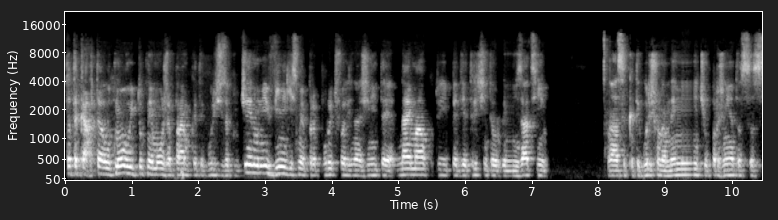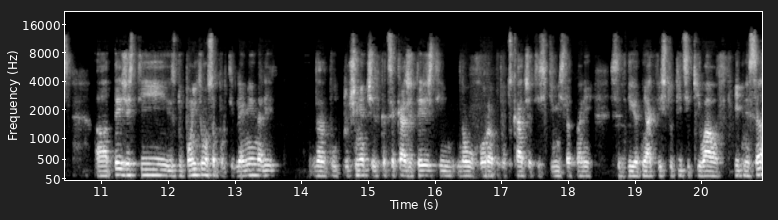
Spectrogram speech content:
Та така, та отново и тук не може да правим категорични заключения, но ние винаги сме препоръчвали на жените, най-малкото и педиатричните организации а, са категорично на мнение, че упражненията с а, тежести с допълнително съпротивление, нали, да уточня, че като се каже тежести, много хора подскачат и си мислят, нали, се дигат някакви стотици кила в фитнеса.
